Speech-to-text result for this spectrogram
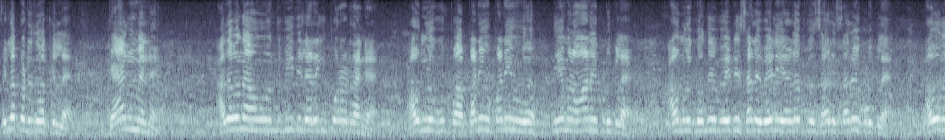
ஃபில்லப் பண்ணுறது ஒர்க் இல்லை. கேங்மேனு அதை வந்து அவங்க வந்து வீதியில் இறங்கி போராடுறாங்க. அவங்களுக்கு ப பணி பணி நியமன ஆணை கொடுக்கல. அவங்களுக்கு வந்து வெடி சலு வெளி அளவுக்கு சலு சலுகை கொடுக்கல. அவங்க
